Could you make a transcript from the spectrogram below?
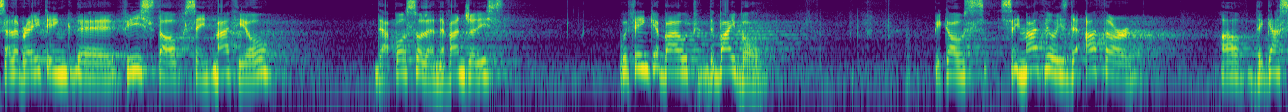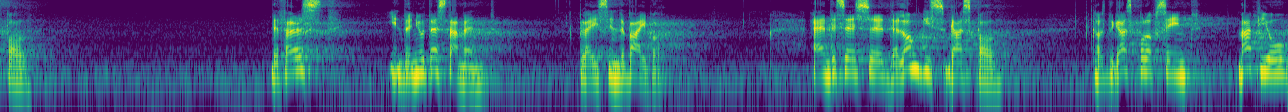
celebrating the feast of St. Matthew, the apostle and evangelist, we think about the Bible because St. Matthew is the author of the Gospel, the first in the New Testament place in the Bible. And this is uh, the longest Gospel because the Gospel of St. Matthew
